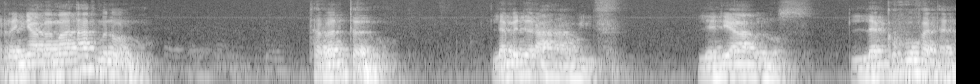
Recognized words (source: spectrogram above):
እረኛ በማጣት ምን ሆኑ? ተበተኑ ለምድር አራዊት፣ ለዲያብሎስ፣ ለክፉ ፈተና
